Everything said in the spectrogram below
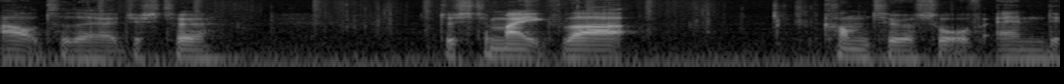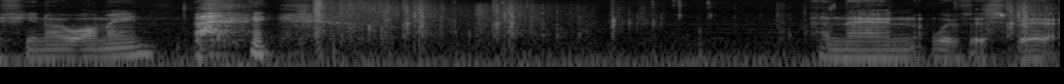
out to there just to just to make that come to a sort of end if you know what I mean and then with this bit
